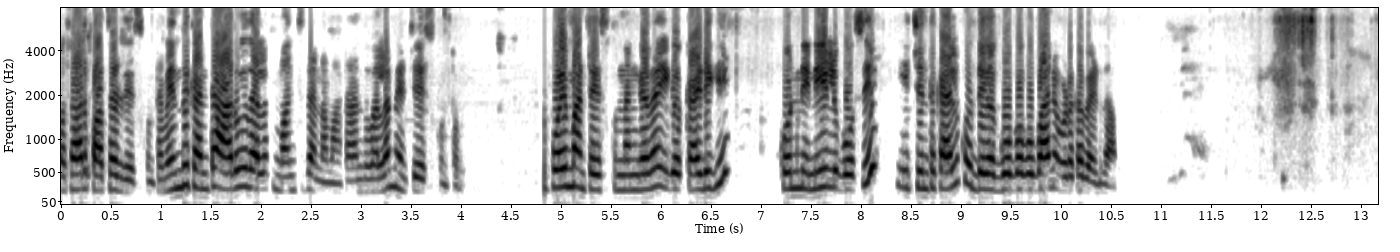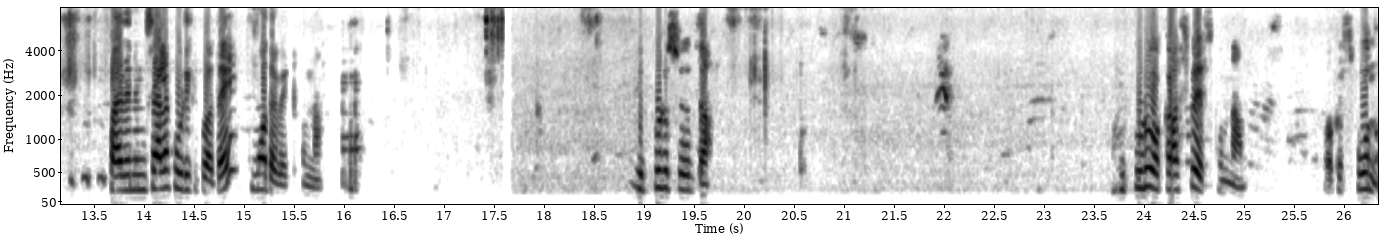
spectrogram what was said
ఒకసారి పచ్చడి చేసుకుంటాం. ఎందుకంటే అరుగుదలకు మంచిది అన్నమాట అందువల్ల మేము చేసుకుంటాం. పొయ్యి మంట వేసుకున్నాం కదా ఇక కడిగి కొన్ని నీళ్ళు పోసి ఈ చింతకాయలు కొద్దిగా గుబ గుబాని ఉడకబెడదాం. పది నిమిషాలకు ఉడికిపోతాయి. మూత పెట్టుకుందాం. ఇప్పుడు చూద్దాం. ఇప్పుడు ఒక కసుపు వేసుకుందాం. ఒక స్పూను.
